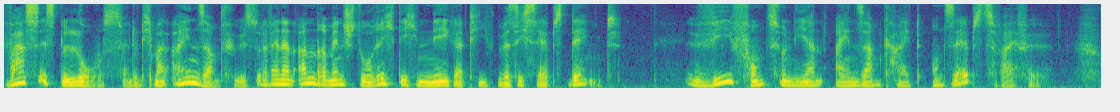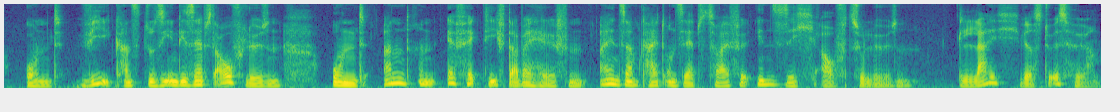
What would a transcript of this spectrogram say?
Was ist los, wenn du dich mal einsam fühlst oder wenn ein anderer Mensch so richtig negativ über sich selbst denkt? Wie funktionieren Einsamkeit und Selbstzweifel? Und wie kannst du sie in dir selbst auflösen und anderen effektiv dabei helfen, Einsamkeit und Selbstzweifel in sich aufzulösen? Gleich wirst du es hören.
